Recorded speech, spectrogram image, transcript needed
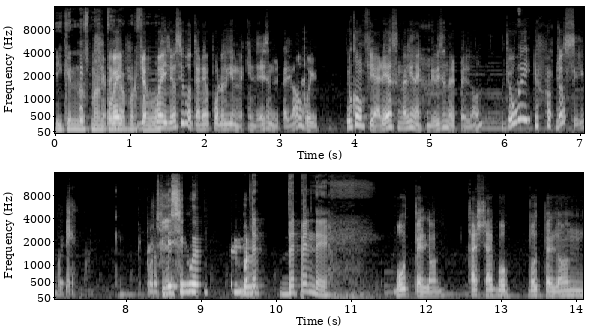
Y que nos mantenga, por yo, favor. güey, yo sí votaría por alguien a quien le dicen el pelón, güey. ¿Tú confiarías en alguien a quien le dicen el pelón? Yo, güey, yo sí, güey. Por Chile sí, güey. Por- De- depende. vote pelón. Hashtag vote, vote pelón.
